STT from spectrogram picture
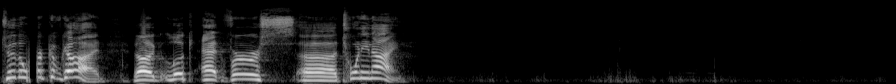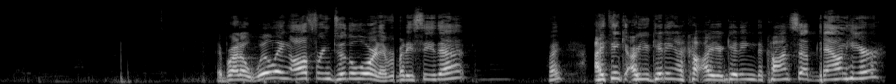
to the work of God. Uh, look at verse uh, 29. They brought a willing offering to the Lord. Everybody see that? Right? I think are you getting a, are you getting the concept down here?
